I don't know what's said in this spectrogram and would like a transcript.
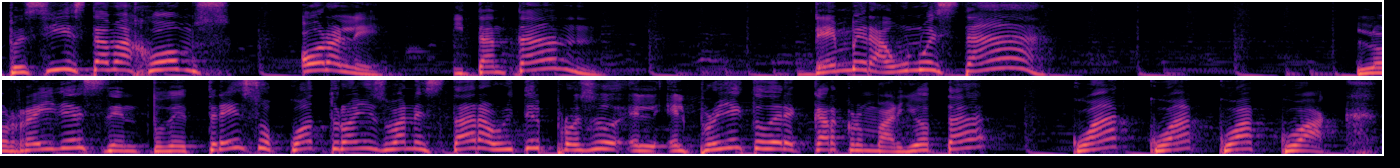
Pues sí, está Mahomes. Órale. Y tan tan. Denver aún no está. Los Raiders dentro de tres o cuatro años van a estar. Ahorita el proceso, el, proyecto de Eric con Mariota, cuac, cuac, cuac, cuac.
